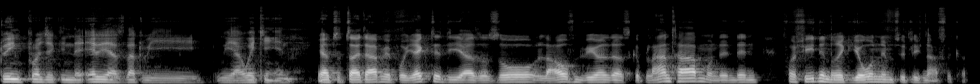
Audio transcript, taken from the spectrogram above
doing project in the areas that we we are working in. Ja, zurzeit haben wir Projekte, die also so laufen, wie wir das geplant haben und in den verschiedenen Regionen im südlichen Afrika.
